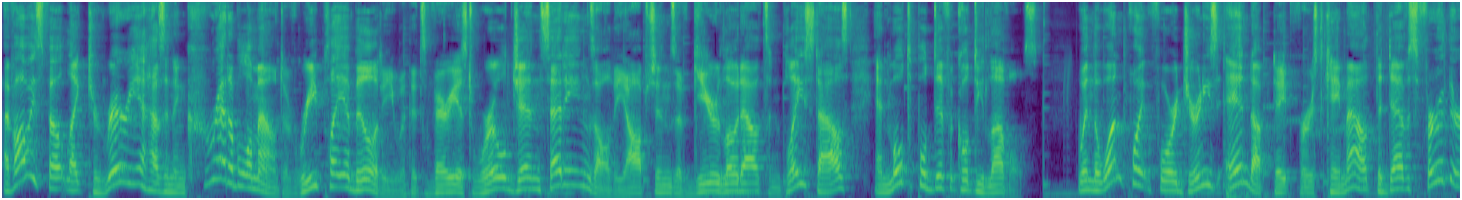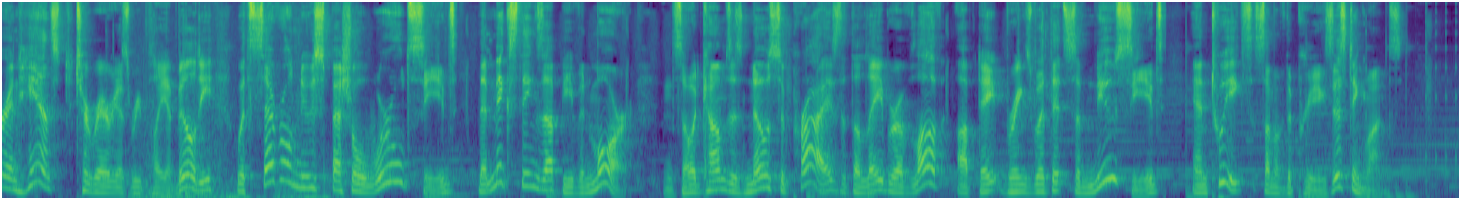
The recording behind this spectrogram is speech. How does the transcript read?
I've always felt like Terraria has an incredible amount of replayability with its various world gen settings, all the options of gear loadouts and playstyles, and multiple difficulty levels. When the 1.4 Journey's End update first came out, the devs further enhanced Terraria's replayability with several new special world seeds that mix things up even more, and so it comes as no surprise that the Labor of Love update brings with it some new seeds and tweaks some of the pre-existing ones.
